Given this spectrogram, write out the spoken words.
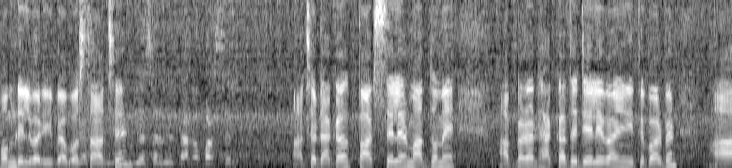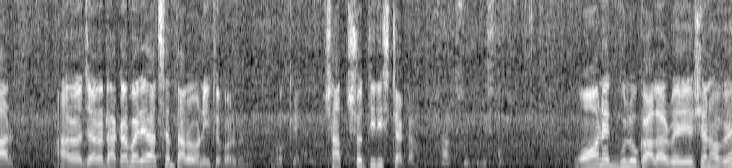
হোম ডেলিভারির ব্যবস্থা আছে। আচ্ছা ঢাকা পার্সেলের মাধ্যমে আপনারা ঢাকাতে ডেলিভারি নিতে পারবেন। আর আর যারা ঢাকার বাইরে আছেন তারাও নিতে পারবেন। ওকে সাতশো ত্রিশ টাকা। সাতশো তিরিশ টাকা। অনেকগুলো কালার ভেরিয়েশন হবে।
